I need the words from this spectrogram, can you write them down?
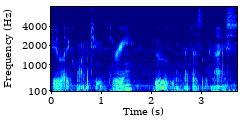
Do like one, two, three. Ooh, that does look nice.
